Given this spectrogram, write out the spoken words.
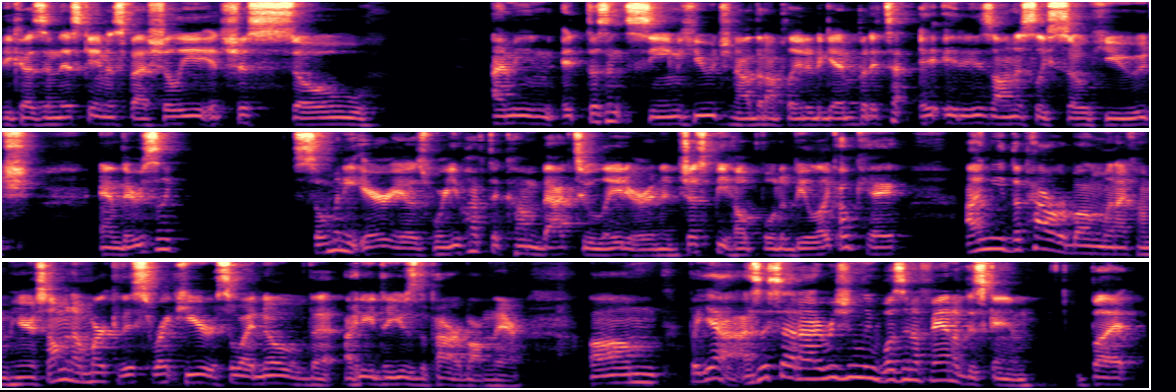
Because in this game, especially, it's just so I mean, it doesn't seem huge now that I played it again, but it's it is honestly so huge, and there's like so many areas where you have to come back to later, and it'd just be helpful to be like, okay, I need the power bomb when I come here, so I'm gonna mark this right here so I know that I need to use the power bomb there. Um, but yeah, as I said, I originally wasn't a fan of this game, but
